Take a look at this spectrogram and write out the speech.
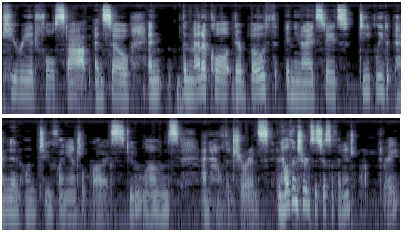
period full stop. And so and the medical they're both in the united states deeply dependent on two financial products student loans and health insurance. And health insurance is just a financial product right?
